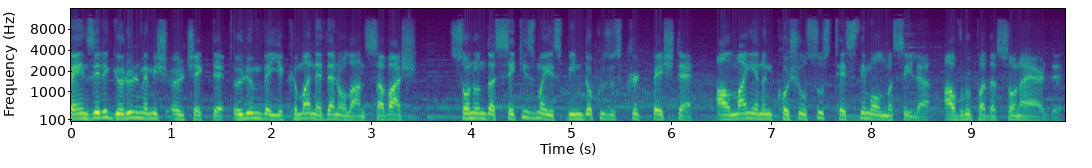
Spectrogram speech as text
Benzeri görülmemiş ölçekte ölüm ve yıkıma neden olan savaş, sonunda 8 Mayıs 1945'te Almanya'nın koşulsuz teslim olmasıyla Avrupa'da sona erdi.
